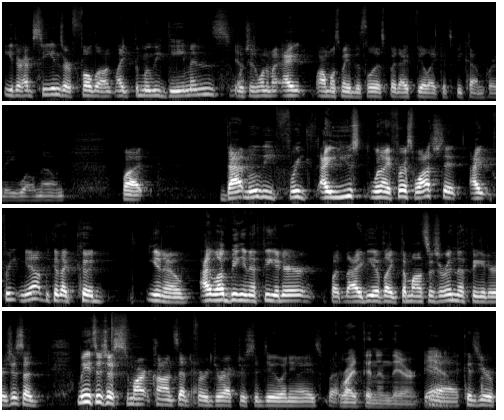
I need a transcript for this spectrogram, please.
either have scenes or full on, like the movie Demons, which is one of my. I almost made this list, but I feel like it's become pretty well known. But that movie freaked. I used when I first watched it, I freaked me out because I could, you know, I love being in a theater, but the idea of like the monsters are in the theater is just a. I mean, it's just a smart concept for directors to do, anyways. But Right then and there. yeah, because you're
